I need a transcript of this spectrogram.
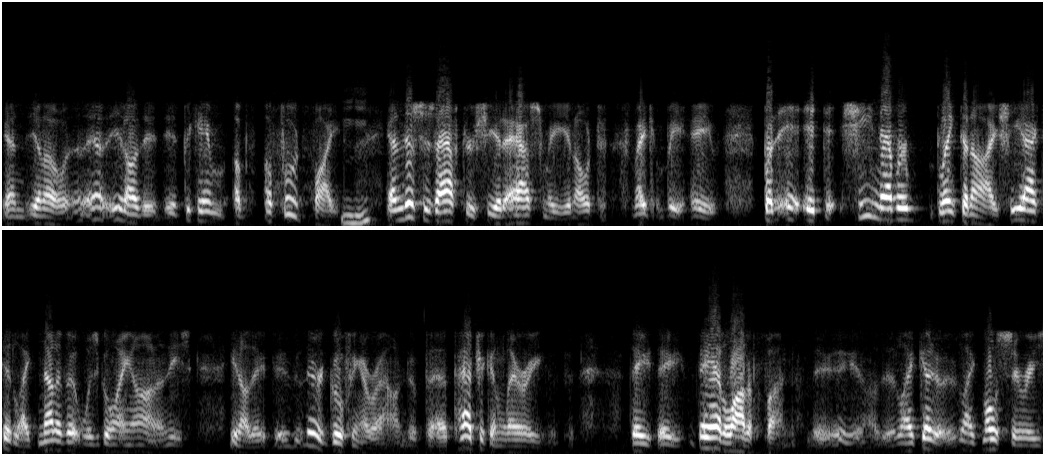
and you know, and, you know, it, it became a, a food fight. And this is after she had asked me, you know, to make him behave. But it, it she never blinked an eye. She acted like none of it was going on. And these, you know, they they were goofing around. Uh, Patrick and Larry, they they they had a lot of fun. They, you know, like uh, like most series,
